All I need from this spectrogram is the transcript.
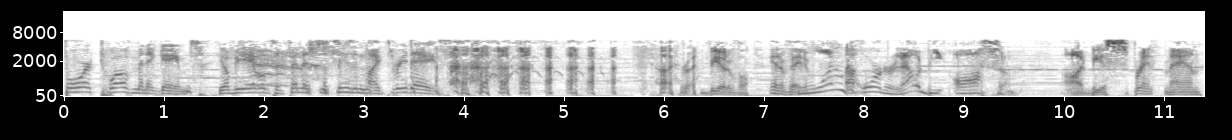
four 12 minute games. You'll be able to finish the season in like three days. right, beautiful. Innovative. One quarter, that would be awesome. Oh, it'd be a sprint, man.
